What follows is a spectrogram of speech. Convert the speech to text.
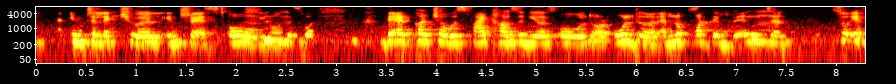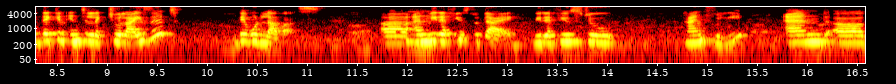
and intellectual interest. Oh you know this was their culture was 5000 years old or older and look what they built. And so if they can intellectualize it they would love us uh, and we refuse to die. We refuse to thankfully. And uh,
